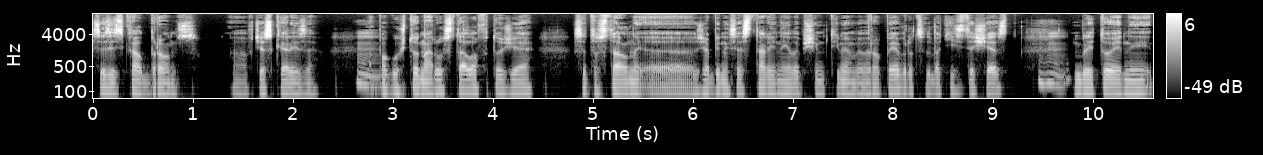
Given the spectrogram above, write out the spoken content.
se získal bronz eh, v České lize. Mm. A pak už to narůstalo v to, že se to stal, eh, Žabiny se staly nejlepším týmem v Evropě v roce 2006. Mm. Byli, to jedny,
